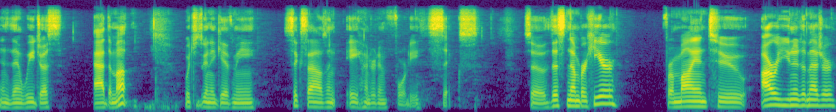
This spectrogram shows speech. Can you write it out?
And then we just add them up, which is going to give me 6,846. So this number here, from my Mayan to our unit of measure,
